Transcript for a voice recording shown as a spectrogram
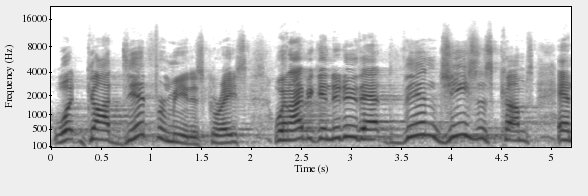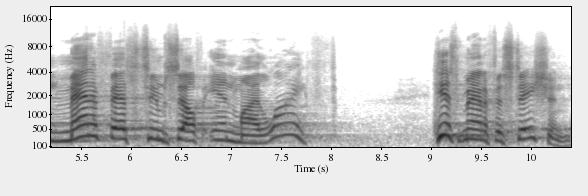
what God did for me in His grace. When I begin to do that, then Jesus comes and manifests Himself in my life. His manifestation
